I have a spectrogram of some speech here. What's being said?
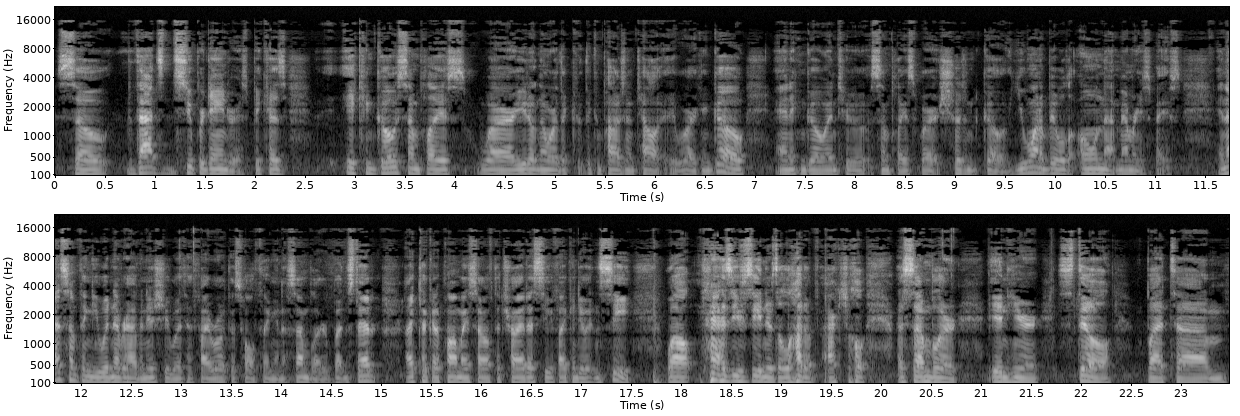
So that's super dangerous because it can go someplace where you don't know where the, the compiler's going to tell it where it can go, and it can go into someplace where it shouldn't go. You want to be able to own that memory space. And that's something you would never have an issue with if I wrote this whole thing in assembler. But instead, I took it upon myself to try to see if I can do it in C. Well, as you've seen, there's a lot of actual assembler in here still, but um,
